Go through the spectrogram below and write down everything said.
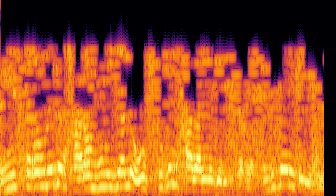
የሚሰራው ነገር ሐራም ሆኖ እያለ ውስጡ ግን ሐላል ነገር ይሰራል። እንደዛ ነው የጠየቁኝ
